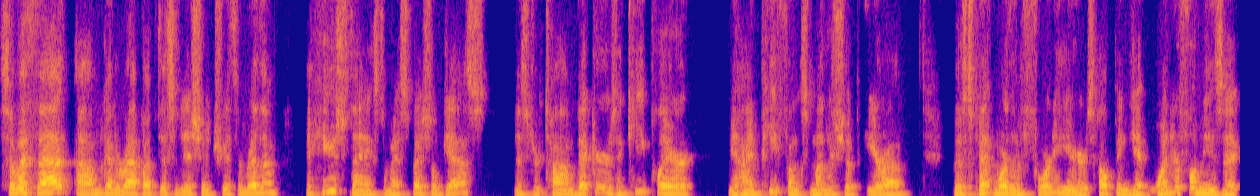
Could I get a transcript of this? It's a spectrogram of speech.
So with that, I'm going to wrap up this edition of Truth in Rhythm. A huge thanks to my special guest, Mr. Tom Vickers, a key player behind P-Funk's Mothership era, who has spent more than 40 years helping get wonderful music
